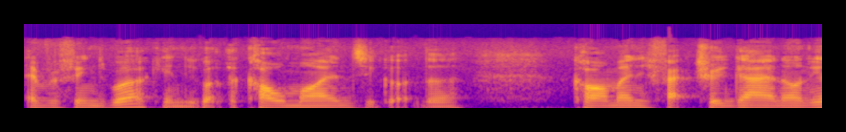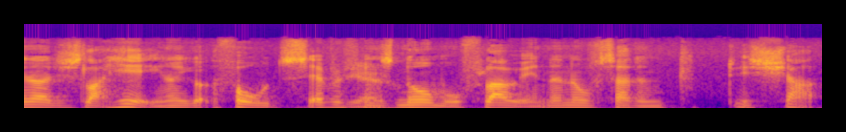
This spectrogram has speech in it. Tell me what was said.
everything's working. You've got the coal mines, You've got the car manufacturing going on. You know, just like here, you know, you've got the Fords. Everything's Yeah. normal, flowing, and all of a sudden it's shut.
